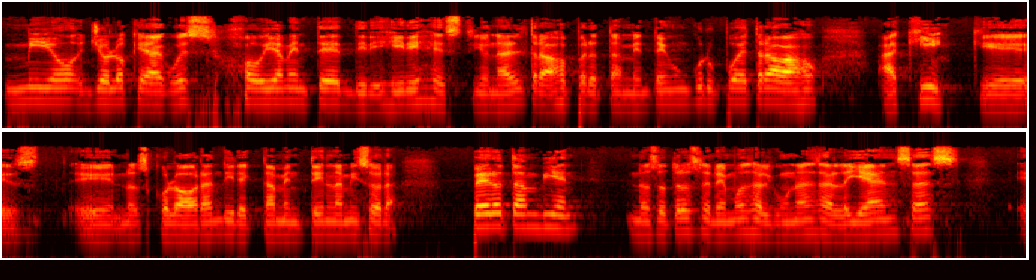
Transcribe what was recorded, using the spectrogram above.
mío. Yo lo que hago es obviamente dirigir y gestionar el trabajo, pero también tengo un grupo de trabajo aquí que eh, nos colaboran directamente en la emisora. Pero también nosotros tenemos algunas alianzas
